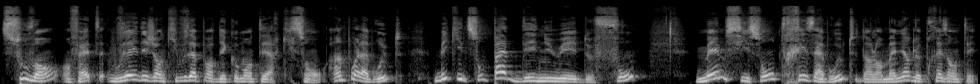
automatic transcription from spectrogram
Souvent, en fait, vous avez des gens qui vous apportent des commentaires qui sont un poil abrupts, mais qui ne sont pas dénués de fond, même s'ils sont très abrupts dans leur manière de le présenter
